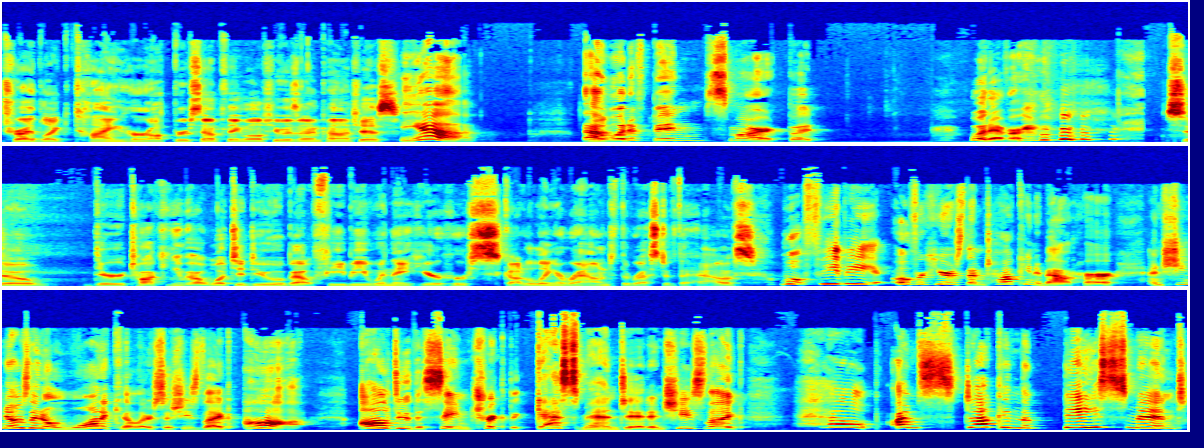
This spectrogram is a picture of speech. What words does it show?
tried like tying her up or something while she was unconscious. Yeah. That But- would have been smart, but whatever. So they're talking about what to do about Phoebe when they hear her scuttling around the rest of the house. well, Phoebe overhears them talking about her, and she knows they don't want to kill her, so she's like, ah, I'll do the same trick that Gasman did. And she's like, help, I'm stuck in the basement.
